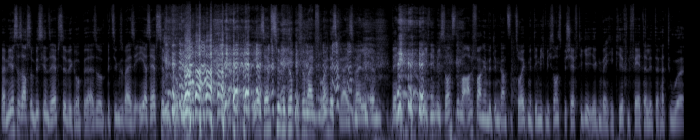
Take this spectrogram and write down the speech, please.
Bei mir ist das auch so ein bisschen Selbsthilfegruppe, also beziehungsweise eher Selbsthilfegruppe, eher Selbsthilfegruppe für meinen Freundeskreis, weil ähm, wenn, ich, wenn ich nämlich sonst immer anfange mit dem ganzen Zeug, mit dem ich mich sonst beschäftige, irgendwelche Kirchenväterliteratur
